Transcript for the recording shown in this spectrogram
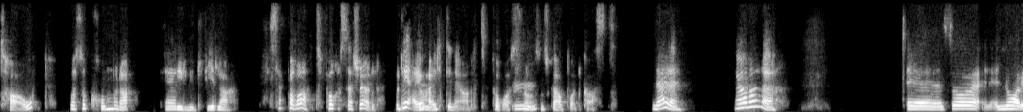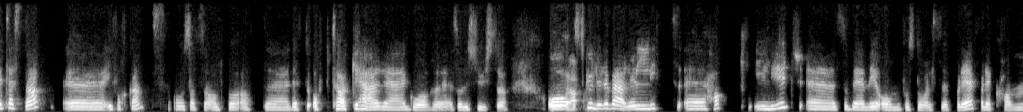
ta opp, og så kommer da eh, lydfiler separat for seg sjøl. Og det er jo Mm. helt genialt for oss nå Mm. som skal ha podkast. Det er det. Ja, det er det. Eh, så nå har vi testa eh, i forkant og satser alt på at eh, dette opptaket her eh, går eh, så det suser. Og Ja. skulle det være litt hardt i lyd, eh, så ber vi om forståelse for det. For det kan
